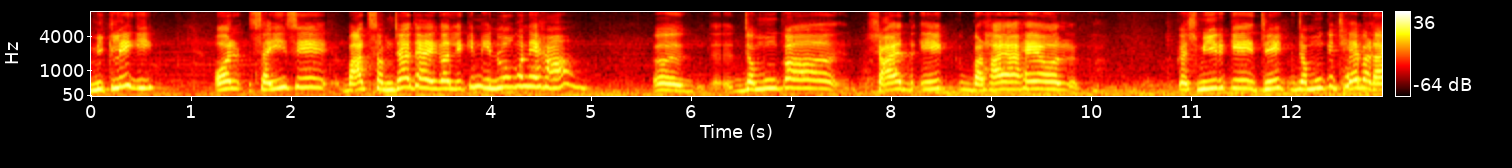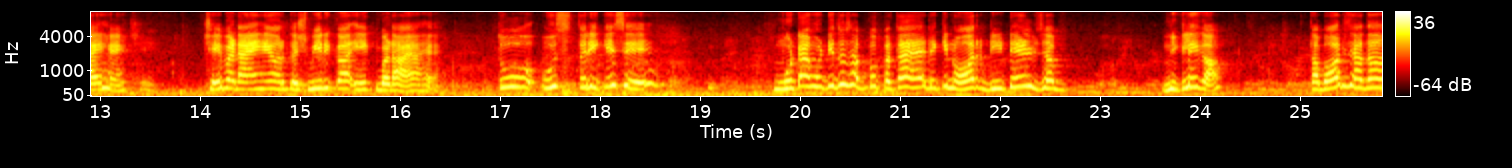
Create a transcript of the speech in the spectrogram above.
निकलेगी और सही से बात समझा जाएगा। लेकिन इन लोगों ने हाँ जम्मू का शायद एक बढ़ाया है और कश्मीर के जे, जम्मू के छः बढ़ाए हैं। छः बढ़ाए हैं और कश्मीर का एक बढ़ाया है। तो उस तरीके से मोटा मोटी तो सबको पता है, लेकिन और डिटेल जब निकलेगा, तब और ज़्यादा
